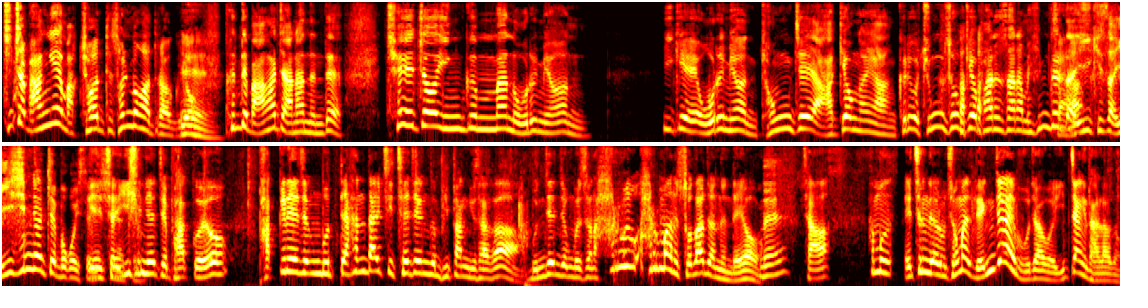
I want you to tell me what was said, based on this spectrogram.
진짜 망해 막 저한테 설명하더라고요. 예. 근데 망하지 않았는데 최저임금만 오르면 이게 오르면 경제 악영향 그리고 중소기업 하는 사람은 힘들다. 자. 이 기사 20년째 보고 있어요. 예, 저 20년째 봤고요. 박근혜 정부 때 한 달치 최저임금 비판 기사가 문재인 정부에서는 하루 하루 만에 쏟아졌는데요. 네. 자, 한번 애청자 여러분 정말 냉정해 보자고요. 입장이 달라도.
